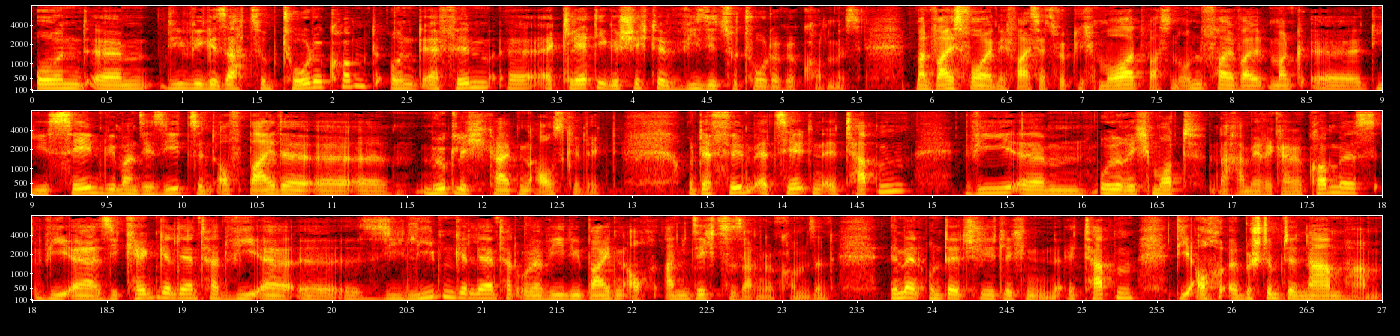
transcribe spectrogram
und ähm, die, wie gesagt, zum Tode kommt und der Film äh, erklärt die Geschichte, wie sie zu Tode gekommen ist. Man weiß vorher nicht, war jetzt wirklich Mord, was ein Unfall, weil man, äh, die Szenen, wie man sie sieht, sind auf beide äh, äh, Möglichkeiten ausgelegt. Und der Film erzählt in Etappen, wie ähm, Ulrich Mott nach Amerika gekommen ist, wie er sie kennengelernt hat, wie er äh, sie lieben gelernt hat oder wie die beiden auch an sich zusammengekommen sind. Immer in unterschiedlichen Etappen, die auch äh, bestimmte Namen haben.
